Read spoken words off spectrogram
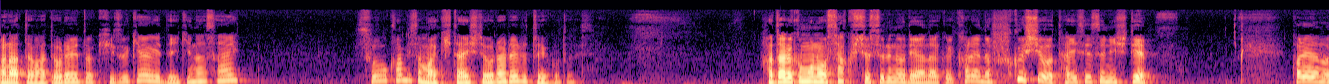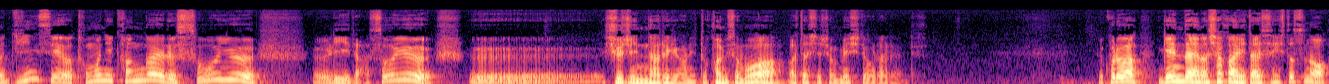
あなたは奴隷と築き上げていきなさい。そう神様は期待しておられるということです。働く者を搾取するのではなく、彼の福祉を大切にして、彼らの人生を共に考える、そういうリーダー、そういう主人になるようにと神様は私たちを召しておられるんです。これは現代の社会に対する一つの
